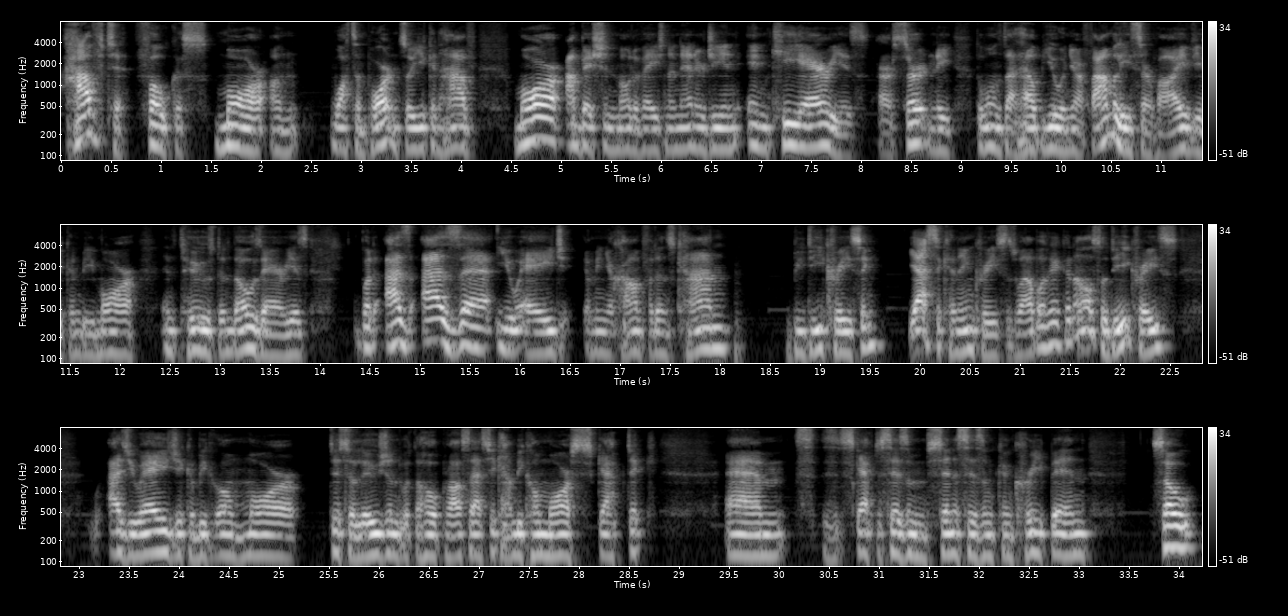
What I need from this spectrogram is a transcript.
have to focus more on what's important. So you can have more ambition, motivation, and energy in, in key areas are certainly the ones that help you and your family survive. You can be more enthused in those areas. But as as uh, you age, I mean, your confidence can be decreasing yes, it can increase as well, but it can also decrease. As you age, you can become more disillusioned with the whole process. You can become more skeptic. Um, skepticism, cynicism can creep in. So,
